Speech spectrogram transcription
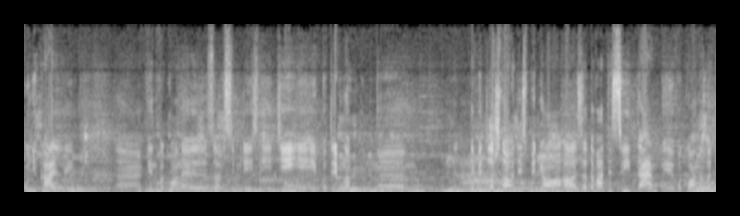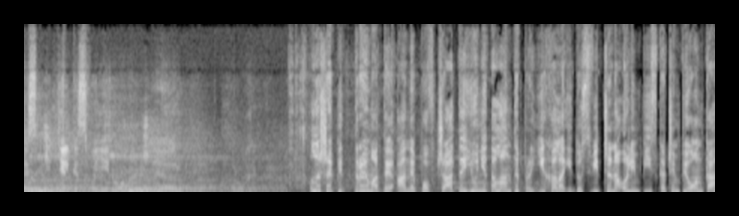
унікальний. Він виконує зовсім різні дії, і потрібно е, не підлаштовуватись під нього, а задавати свій темп і виконувати тільки свої е, рухи. Лише підтримати, а не повчати юні таланти приїхала і досвідчена олімпійська чемпіонка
